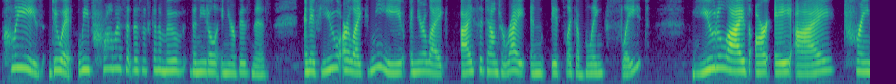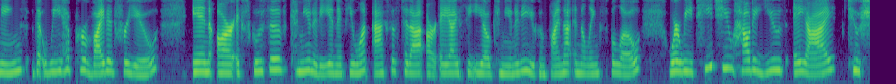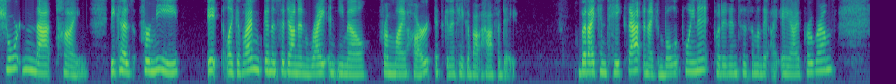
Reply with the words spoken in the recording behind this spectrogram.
please do it. We promise that this is going to move the needle in your business. And if you are like me and you're like, I sit down to write and it's like a blank slate, utilize our AI trainings that we have provided for you in our exclusive community. And if you want access to that, our AI CEO community, you can find that in the links below, where we teach you how to use AI to shorten that time. Because for me, it like if I'm going to sit down and write an email from my heart, it's going to take about half a day but I can take that and I can bullet point it, put it into some of the AI programs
